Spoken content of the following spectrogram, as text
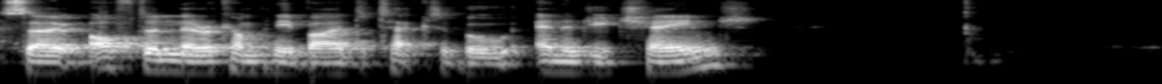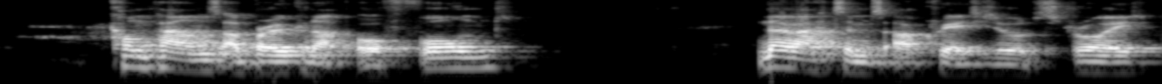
So often they're accompanied by a detectable energy change. Compounds are broken up or formed. No atoms are created or destroyed.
